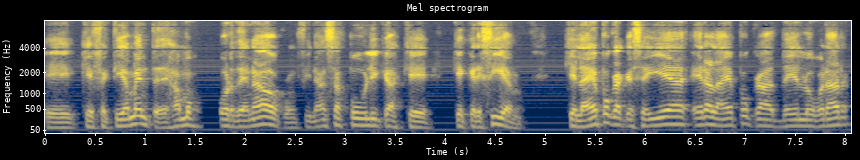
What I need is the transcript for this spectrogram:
eh, que efectivamente dejamos ordenado con finanzas públicas que, que crecían, que la época que seguía era la época de lograr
